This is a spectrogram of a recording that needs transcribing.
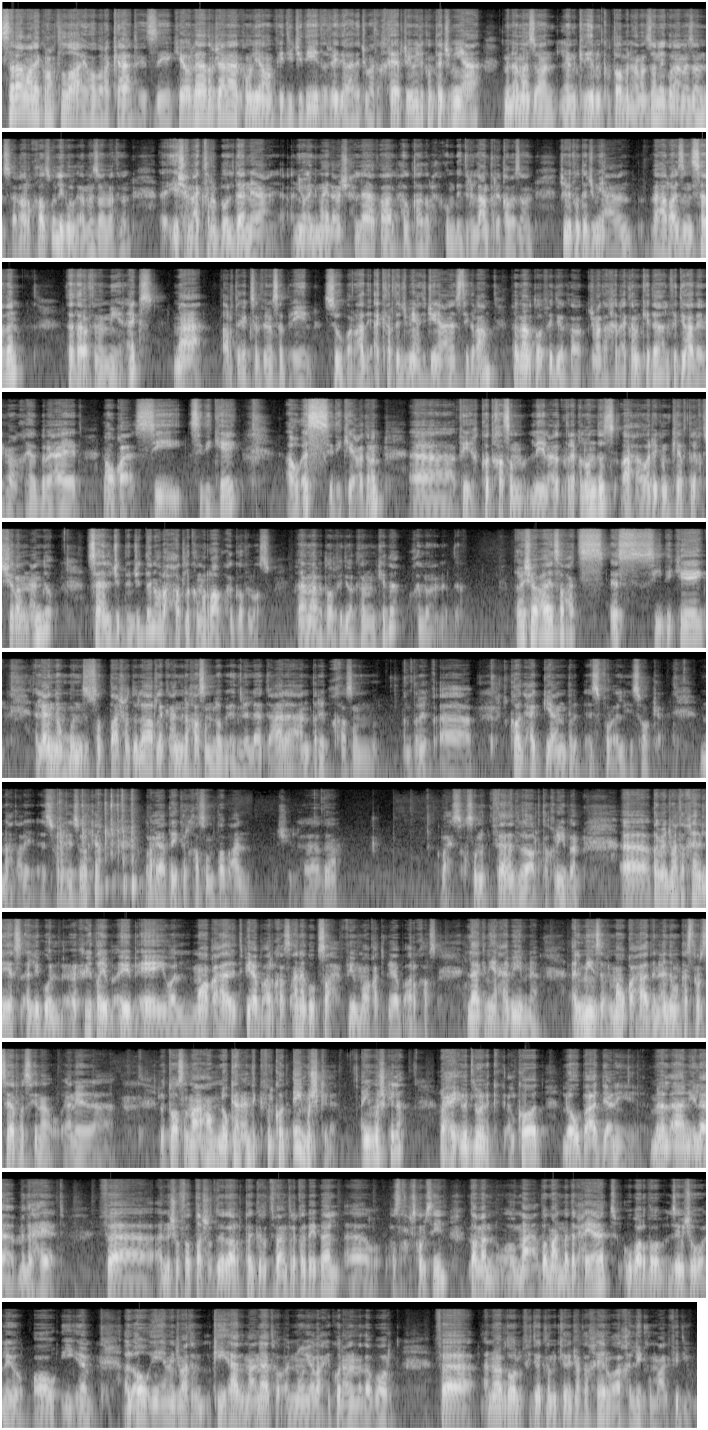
السلام عليكم ورحمة الله وبركاته إزيك يا أولاد؟ رجعنا لكم اليوم فيديو جديد. الفيديو هذا يا جماعة الخير. جايبين لكم تجميعة من أمازون لأن كثير منكم طلب من أمازون. اللي يقول أمازون سعر أرخص واللي يقول أمازون مثلا يشحن أكثر البلدان يعني Newegg ما يدعم يشحن لها فالحلقة هذه راح تكون بإذن الله عن طريق أمازون. جايب لكم تجميعة لها Ryzen 7 3800X مع RTX 2070 سوبر هذه أكثر تجميع تجينا على انستغرام فما بطول فيديو أكثر جماعة الخير أكثر من كذا. الفيديو هذا يا جماعة الخير برعاية موقع سي سي دي كي أو اس سي دي كي عذرا. آه في كود خصم لي عن طريق ال Windows راح أوريكم كيف طريقة الشراء من عنده. سهل جدا جدا وراح أحط لكم الرابط حقه في الوصف. فما بطول فيديو أكثر من كذا وخلونا نبدأ. طيب يا شباب هذه صفحة SCDKey اللي عندهم Windows 16 دولار لكن عندنا خصم له بإذن الله تعالى عن طريق خصم عن طريق آه الكود حقي عن طريق اسفر الهيسوكا نحط عليه اسفر الهيسوكا وراح يعطيك الخصم طبعا. نشيل هذا. راح يخصم لك 3 دولار تقريبا. آه طبعا يا جماعة الخير اللي يسأل يقول في طيب eBay والمواقع هذه تبيع بأرخص؟ أنا أقول صح في مواقع تبيع بأرخص. لكن يا حبيبنا الميزة في الموقع هذا إن عندهم ال customer service هنا يعني آه لو تواصل معهم. لو كان عندك في الكود أي مشكلة أي مشكلة راح يبدلون لك الكود لو بعد يعني من الآن إلى مدى الحياة. فأنا أشوف 13 دولار تقدر تدفع عن طريق ال PayPal فاصل 55 طبعا مع ضمان مدى الحياة وبرضه زي ما تشوفوا اللي هو OEM ال OEM يا جماعة ال key هذا معناته إنه راح يكون على ال motherboard فأنا ما بطول الفيديو أكثر من كذا يا جماعة الخير وأخليكم مع الفيديو.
